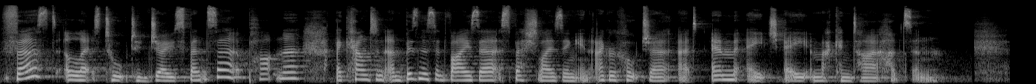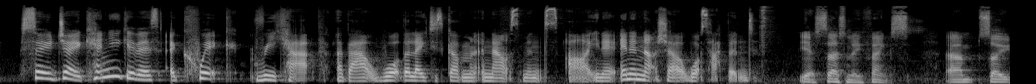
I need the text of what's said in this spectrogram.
First, let's talk to Joe Spencer, partner, accountant, and business advisor specializing in agriculture at MHA MacIntyre Hudson. So, Joe, can you give us a quick recap about what the latest government announcements are? You know, in a nutshell, what's happened? Yes, certainly. Thanks. Um, so,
